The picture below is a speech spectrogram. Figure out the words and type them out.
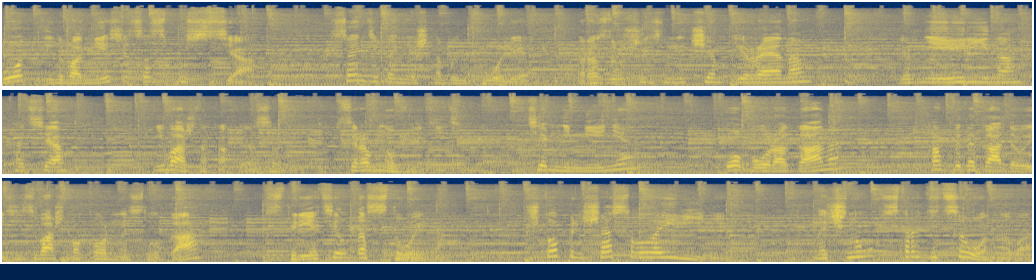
год и два месяца спустя. Сэнди, конечно, был более разрушительный, чем Ирена, вернее Ирина, хотя неважно, как ее зовут, все равно вредительный. Тем не менее, оба урагана как вы догадываетесь, ваш покорный слуга встретил достойно. Что предшествовало Ирине? Начну с традиционного.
